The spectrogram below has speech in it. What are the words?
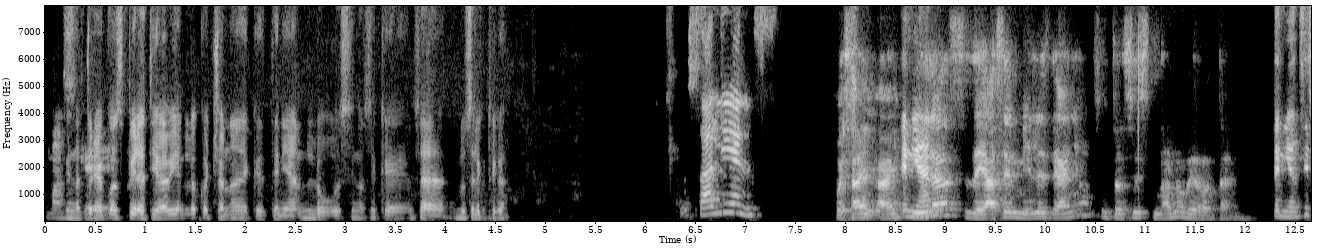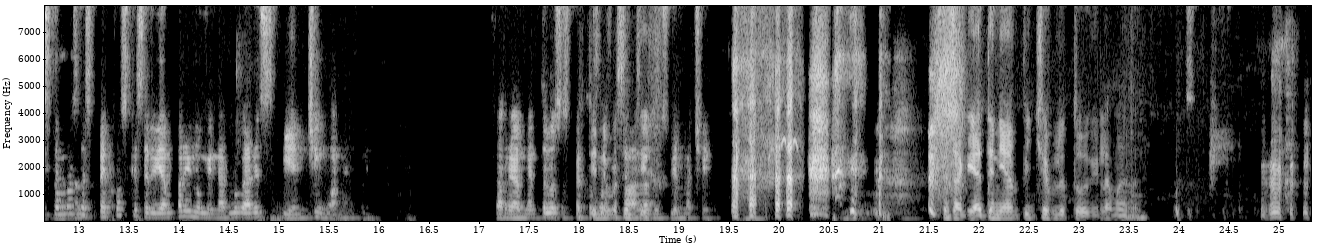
Más una que- teoría conspirativa bien locochona de que tenían luz y no sé qué, o sea, luz eléctrica. Los aliens. Pues hay, hay filas de hace miles de años, entonces no lo veo tan. tenían sistemas de espejos que servían para iluminar lugares bien chingones. O sea, realmente los espejos Tiene más reflejaban la sentido. luz bien machín. O sea, que ya tenían pinche Bluetooth y la madre.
